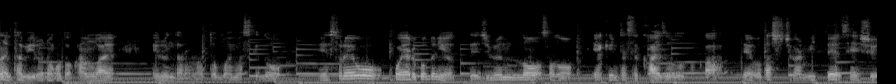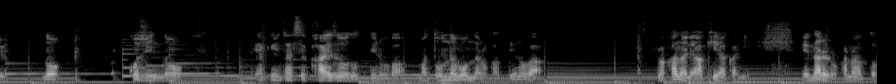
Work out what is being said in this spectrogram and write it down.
なり多分いろんなことを考えるんだろうなと思いますけど、えそれをこうやることによって自分のその野球に対する解像度とか、で私たちから見て選手の個人の野球に対する解像度っていうのが、まあ、どんなもんなのかっていうのがまあ、かなり明らかになるのかなと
